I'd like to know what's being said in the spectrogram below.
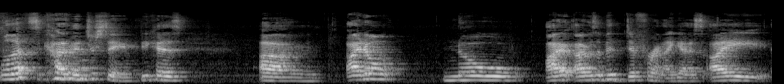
well, that's kind of interesting because um, I don't know. I, I was a bit different, I guess. I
